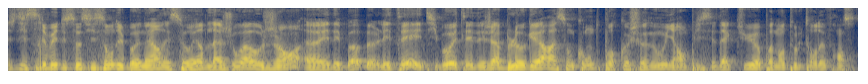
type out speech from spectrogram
Je distribuais du saucisson, du bonheur, des sourires, de la joie aux gens euh, et des bobs l'été. Et Thibaut était déjà blogueur à son compte pour Cochonou. Il remplissait d'actu euh, pendant tout le Tour de France.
